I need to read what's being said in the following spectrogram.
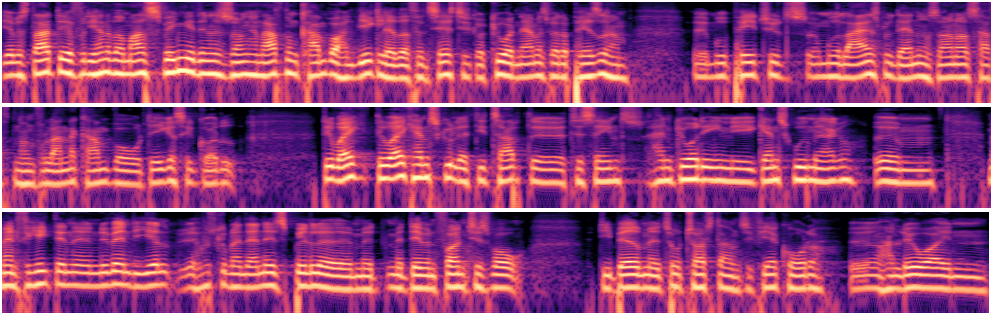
jeg vil starte der, fordi han har været meget svingende i den sæson. Han har haft nogle kampe, hvor han virkelig har været fantastisk og gjort nærmest, hvad der passede ham. Øh, mod Patriots og mod Lions blandt andet, og så har han også haft en håndfuld andre kampe, hvor det ikke har set godt ud. Det var ikke, det var ikke hans skyld, at de tabte øh, til Saints. Han gjorde det egentlig ganske udmærket. Øhm, man fik ikke den øh, nødvendige hjælp. Jeg husker blandt andet et spil øh, med, med Devin Funches, hvor de bad med to touchdowns i fjerde kvarter, øh, og han løber en,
